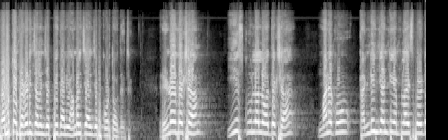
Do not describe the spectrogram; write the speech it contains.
ప్రభుత్వం ప్రకటించాలని చెప్పి దాన్ని అమలు చేయాలని చెప్పి కోరుతాం అధ్యక్ష. రెండో అధ్యక్ష ఈ స్కూళ్ళల్లో అధ్యక్ష మనకు కంటింజెంట్ ఎంప్లాయీస్ పేట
